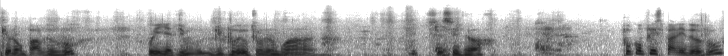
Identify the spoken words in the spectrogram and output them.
que l'on parle de vous, oui, il y a du, bruit autour de moi. Je suis dehors. Pour qu'on puisse parler de vous,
